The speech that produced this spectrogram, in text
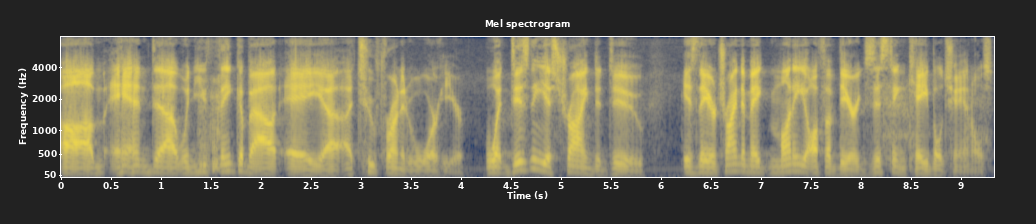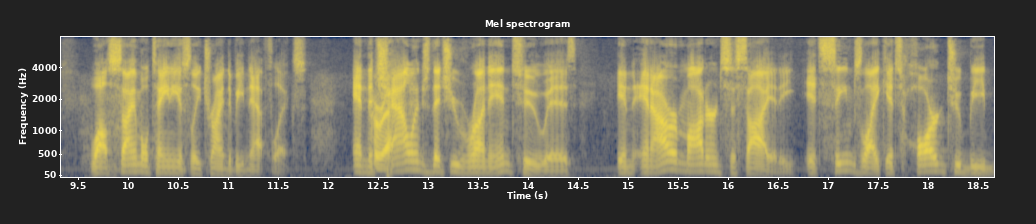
Um, and uh, when you think about a, uh, a two fronted war here, what Disney is trying to do is they are trying to make money off of their existing cable channels while simultaneously trying to be Netflix. And the Correct. challenge that you run into is in in our modern society, it seems like it's hard to be,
